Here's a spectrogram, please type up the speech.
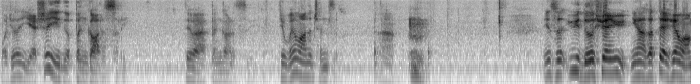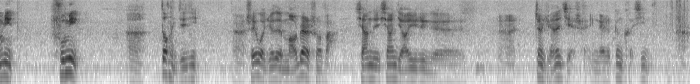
我觉得也是一个奔告的词例，对吧？奔告的词例。就文王的臣子，啊，因此欲得宣谕，你看和代宣王命、夫命，啊，都很接近，啊，所以我觉得毛传的说法相对相较于这个，啊，政权的解释应该是更可信的，啊，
